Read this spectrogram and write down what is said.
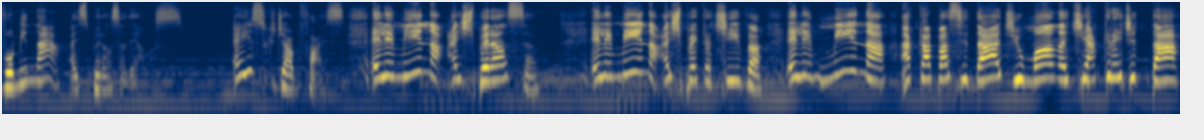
vou minar a esperança delas. É isso que o diabo faz. Elimina a esperança, elimina a expectativa, elimina a capacidade humana de acreditar.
